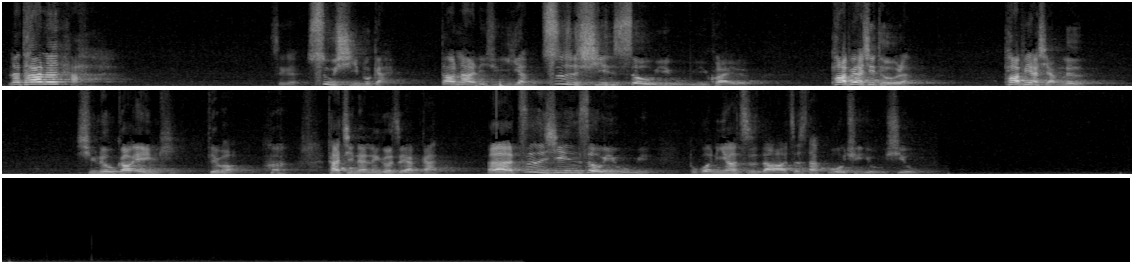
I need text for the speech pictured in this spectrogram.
那他呢？哈哈，这个素习不改，到那里去一样，自心受于五欲快乐，怕不要去投了，怕不要享乐，享乐高 M P，对不？他竟然能够这样干，啊，自心受于五欲。不过你要知道，这是他过去有修，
